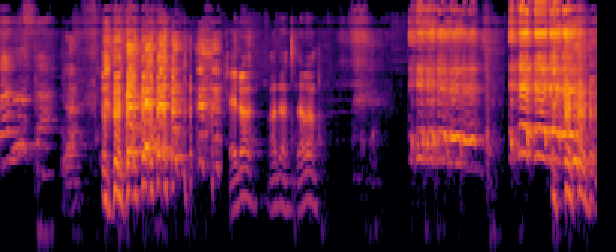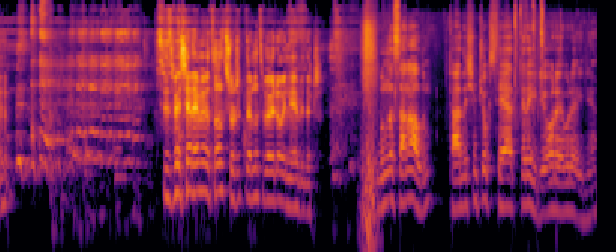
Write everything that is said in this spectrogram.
bana da. Ya. Elo hadi devam. Siz beceremiyorsanız çocuklarınız böyle oynayabilir. Bunu da sana aldım. Kardeşim çok seyahatlere gidiyor. Oraya buraya gidiyor.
